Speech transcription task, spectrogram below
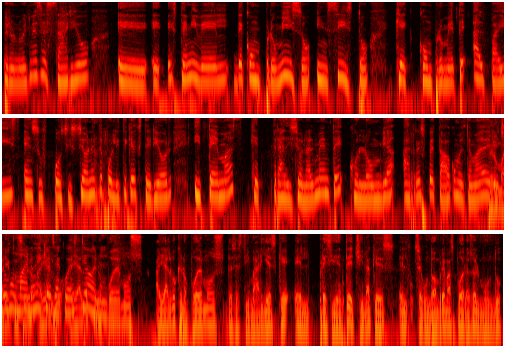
pero no es necesario eh, eh, este nivel de compromiso, insisto, que compromete al país en sus posiciones de política exterior y temas que tradicionalmente Colombia ha respetado como el tema de Pero, derechos Consuelo, humanos y que algo, se hay algo que cuestionan. no podemos, hay algo que no podemos desestimar y es que el presidente de China, que es el segundo hombre más poderoso del mundo,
